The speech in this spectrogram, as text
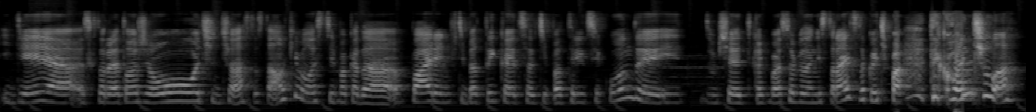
идея, с которой я тоже очень часто сталкивалась, типа, когда парень в тебя тыкается, типа, 3 секунды, и вообще, как бы, особенно не старается, такой, типа, ты кончила?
